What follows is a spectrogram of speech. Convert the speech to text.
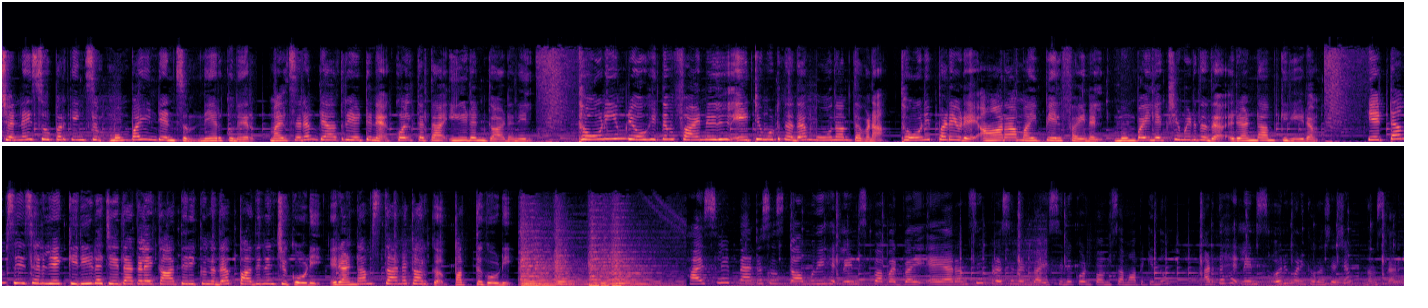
ചെന്നൈ സൂപ്പർ കിങ്സും മുംബൈ ഇന്ത്യൻസും നേർക്കുനേർ. മത്സരം രാത്രി എട്ടിന് കൊൽക്കത്ത ഈഡൻ ഗാർഡനിൽ. ധോണിയും രോഹിതും ഫൈനലിൽ ഏറ്റുമുട്ടുന്നത് മൂന്നാം തവണ. ധോണിപ്പടയുടെ ആറാം I P L final. Mumbai ലക്ഷ്യമിടുന്നത് രണ്ടാം കിരീടം. എട്ടാം സീസണിലെ കിരീട ജേതാക്കളെ കാത്തിരിക്കുന്നത് പതിനഞ്ച് കോടി. രണ്ടാം സ്ഥാനക്കാർക്ക് പത്ത് കോടി. High sleep mattresses Kaumudi headlines powered by A R M C president by silicon pump സമാപിക്കുന്നു അടുത്ത ഹെഡ്ലൈൻസ് ഒരു മണിക്കൂറിന് ശേഷം നമസ്കാരം.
